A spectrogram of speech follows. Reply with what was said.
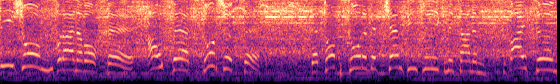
wie schon vor einer Woche, auswärts Torschütze. Der Topscorer der Champions League mit seinem zweiten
